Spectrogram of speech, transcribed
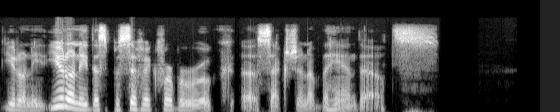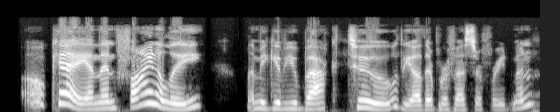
you don't need you don't need the specific for Baruch uh, section of the handouts. Okay, and then finally, let me give you back to the other Professor Friedman.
